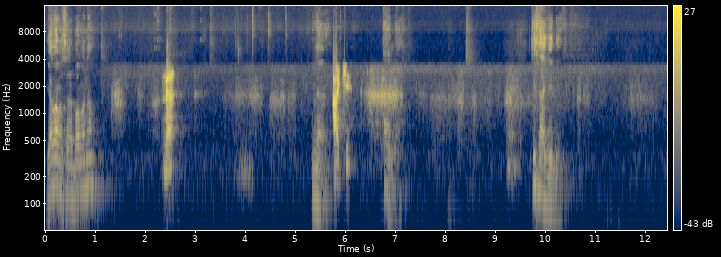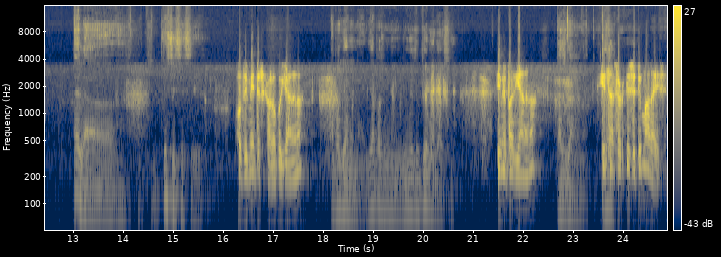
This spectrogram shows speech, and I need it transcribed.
Για πάμε στον επόμενο. Ναι, Ναι, Άκη. Έλα. Τι θα γίνει; Έλα. Ποιος είσαι εσύ; Ο Δημήτρης καλό από Γιάννενα. Από Γιάννενα. Για πας μου, Δημήτρη, τι ομάδα είσαι; Είμαι Πας Γιάννενα. Πας Γιάννενα. Ήρθα να σε ρωτήσω τι ομάδα είσαι.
